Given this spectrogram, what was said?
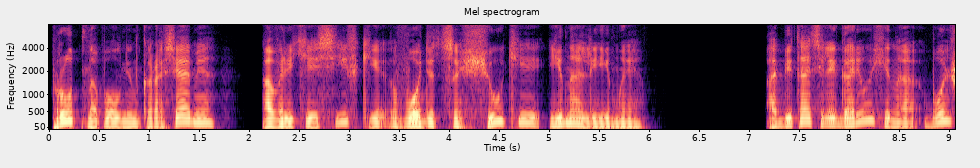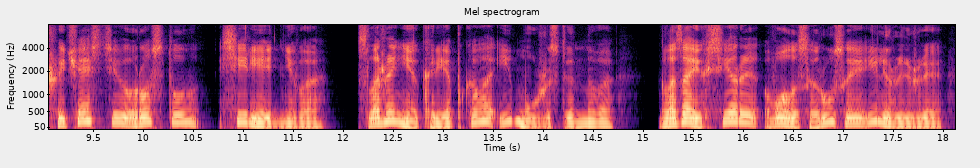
Пруд наполнен карасями, а в реке Сивки водятся щуки и налимы. Обитатели Горюхина большей частью росту среднего, сложения крепкого и мужественного. Глаза их серые, волосы русые или рыжие –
